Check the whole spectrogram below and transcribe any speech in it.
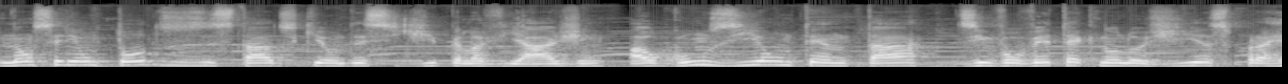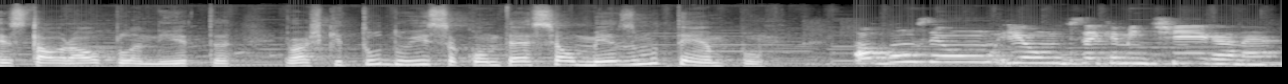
não seriam todos os estados que iam decidir pela viagem. Alguns iam tentar desenvolver tecnologias para restaurar o planeta. Eu acho que tudo isso acontece ao mesmo tempo. Alguns iam, iam dizer que é mentira, né?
